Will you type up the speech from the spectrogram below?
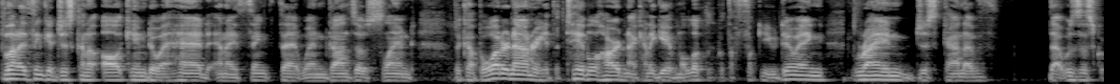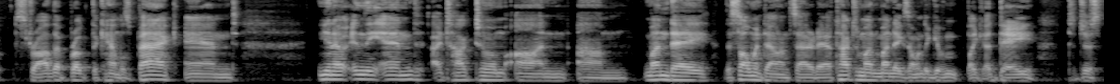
but I think it just kind of all came to a head, and I think that when Gonzo slammed the cup of water down or he hit the table hard, and I kind of gave him a look like, "What the fuck are you doing?" Ryan just kind of that was the straw that broke the camel's back, and you know, in the end, I talked to him on um, Monday. This all went down on Saturday. I talked to him on Monday because I wanted to give him like a day to just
